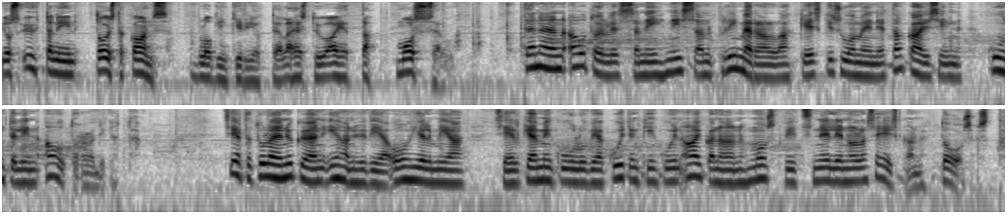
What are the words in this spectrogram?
Jos yhtä niin toista kans, blogin kirjoittaja lähestyy aihetta Mossella. Tänään autoillessani Nissan Primeralla Keski-Suomeen ja takaisin kuuntelin autoradiota. Sieltä tulee nykyään ihan hyviä ohjelmia, selkeämmin kuuluvia kuitenkin kuin aikanaan Moskvits 407 Toosasta.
